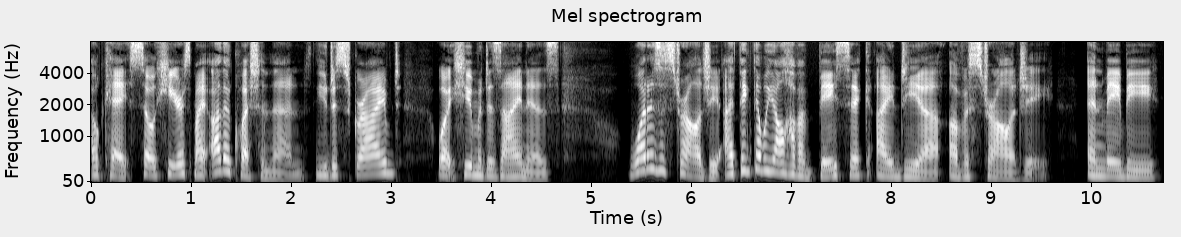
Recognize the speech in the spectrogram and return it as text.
Okay, so here's my other question then. You described what human design is. What is astrology? I think that we all have a basic idea of astrology and maybe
